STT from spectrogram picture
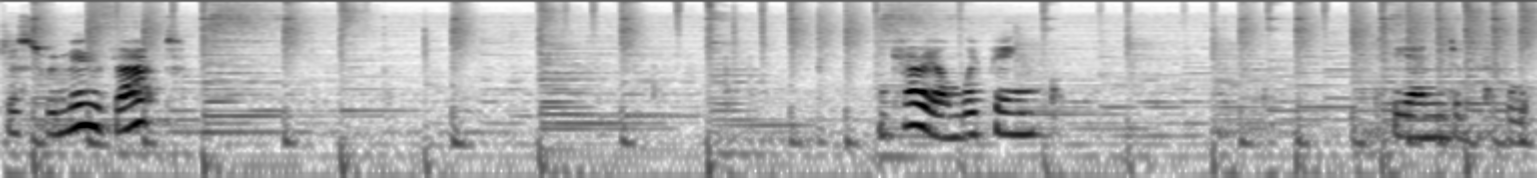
just remove that and carry on whipping to the end of the foot.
